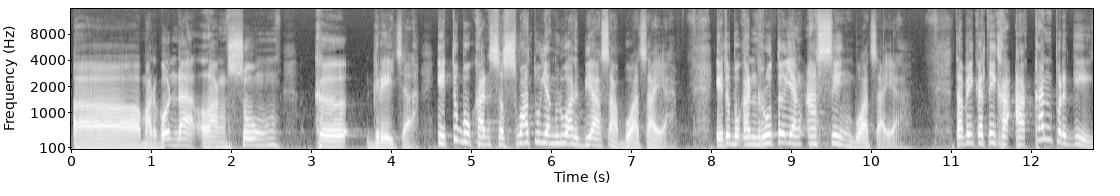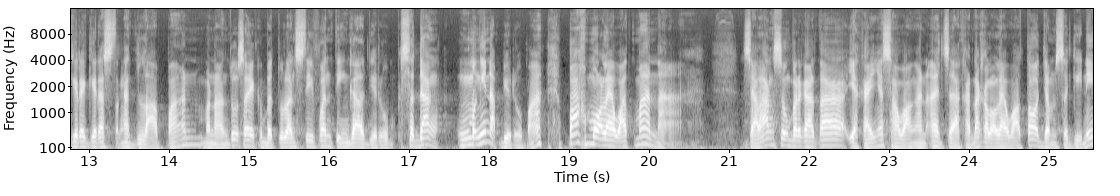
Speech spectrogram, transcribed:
uh, Margonda langsung ke gereja. Itu bukan sesuatu yang luar biasa buat saya. Itu bukan rute yang asing buat saya. Tapi ketika akan pergi kira-kira setengah delapan, menantu saya kebetulan Stephen tinggal di rumah, sedang menginap di rumah, Pah mau lewat mana? Saya langsung berkata, ya kayaknya sawangan aja. Karena kalau lewat tol jam segini,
